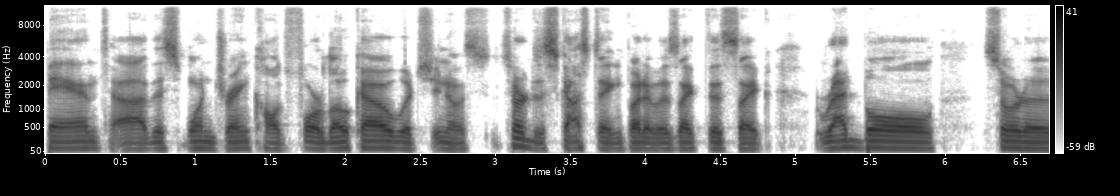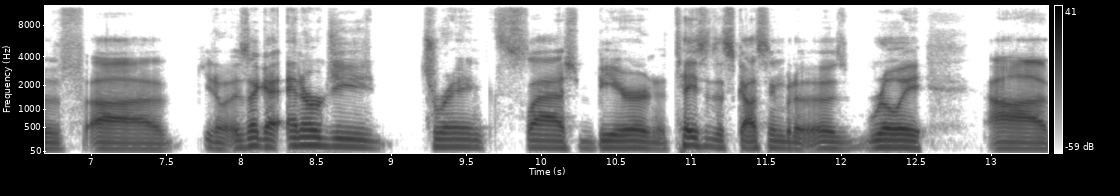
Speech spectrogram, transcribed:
banned uh, this one drink called Four Loko, which you know is sort of disgusting, but it was like this like Red Bull sort of, uh, you know, it was like an energy drink slash beer, and it tasted disgusting, but it was really, uh,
